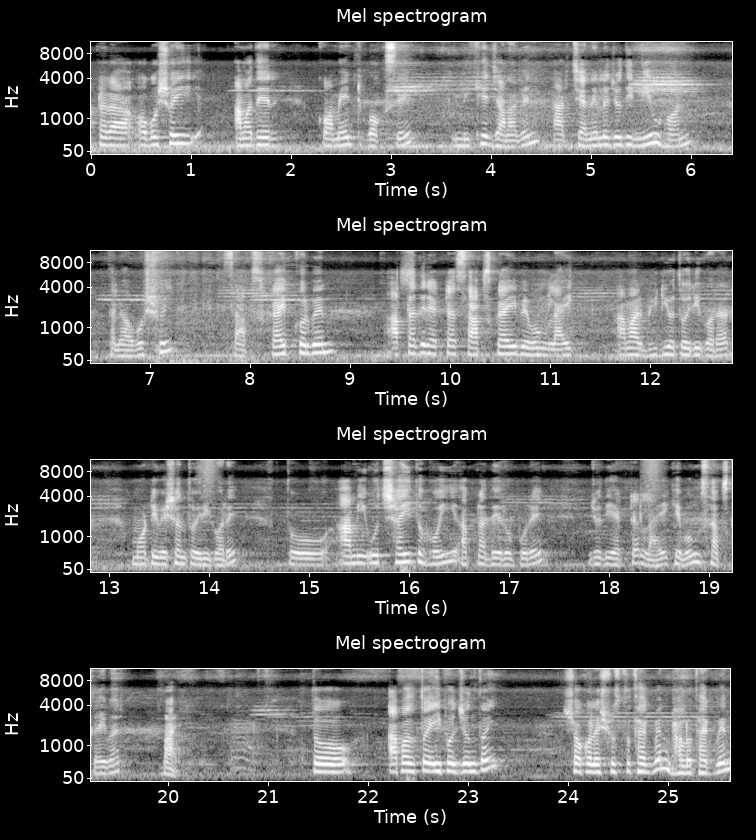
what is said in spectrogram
আপনারা অবশ্যই আমাদের কমেন্ট বক্সে লিখে জানাবেন। আর চ্যানেলে যদি নিউ হন, তাহলে অবশ্যই সাবস্ক্রাইব করবেন। আপনাদের একটা সাবস্ক্রাইব এবং লাইক আমার ভিডিও তৈরি করার মোটিভেশন তৈরি করে। তো আমি উৎসাহিত হই আপনাদের উপরে যদি একটা লাইক এবং সাবস্ক্রাইবার বাড়ে। তো আপাতত এই পর্যন্তই। সকলে সুস্থ থাকবেন ভালো থাকবেন।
